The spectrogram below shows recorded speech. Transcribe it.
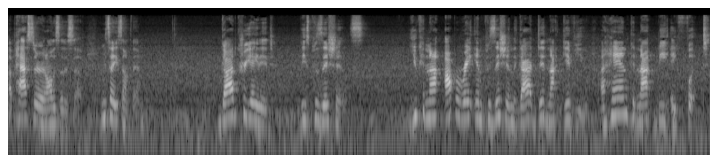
a pastor and all this other stuff. Let me tell you something. God created these positions. You cannot operate in position that God did not give you. A hand could not be a foot.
